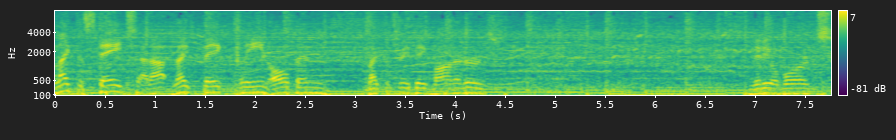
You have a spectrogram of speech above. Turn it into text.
Like the stage setup. Nice, big, clean, open. Like the three big monitors. Video boards.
